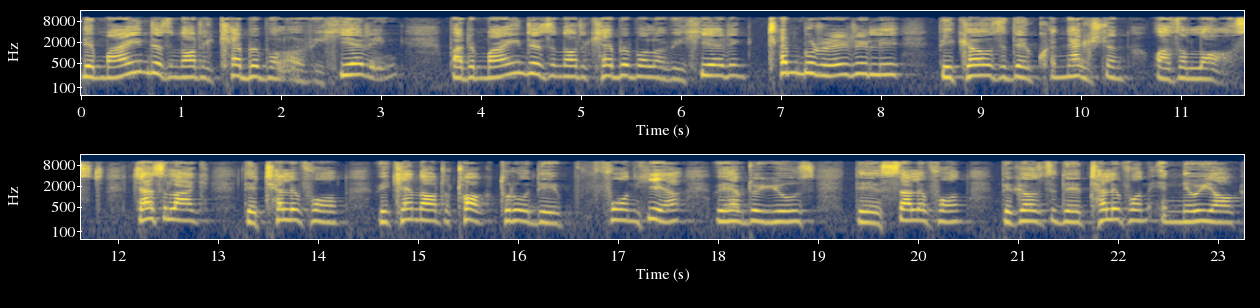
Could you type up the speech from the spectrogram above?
the mind is not capable of hearing, but the mind is not capable of hearing temporarily because the connection was lost. Just like the telephone, we cannot talk through the phone here. We have to use the cell phone because the telephone in New York,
